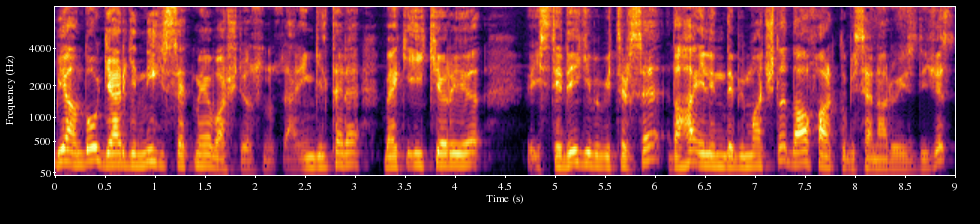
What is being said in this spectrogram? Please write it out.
bir anda o gerginliği hissetmeye başlıyorsunuz. Yani İngiltere belki ilk yarıyı istediği gibi bitirse daha elinde bir maçla daha farklı bir senaryo izleyeceğiz.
